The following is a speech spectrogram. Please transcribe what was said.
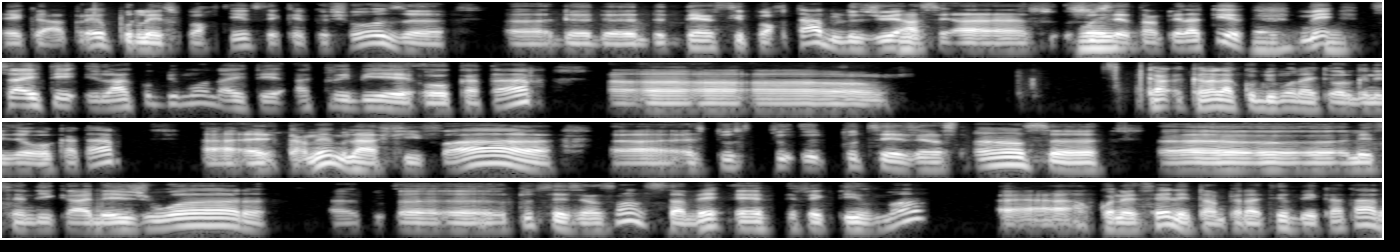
et qu'après, pour les sportifs, c'est quelque chose euh, d'insupportable de, jouer à, sous cette température. Mais ça a été, la Coupe du Monde a été attribuée au Qatar quand, la Coupe du Monde a été organisée au Qatar. Euh, quand même, la FIFA, euh, toutes ces instances, les syndicats des joueurs, toutes ces instances savaient effectivement euh, connaissait les températures des Qatar.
